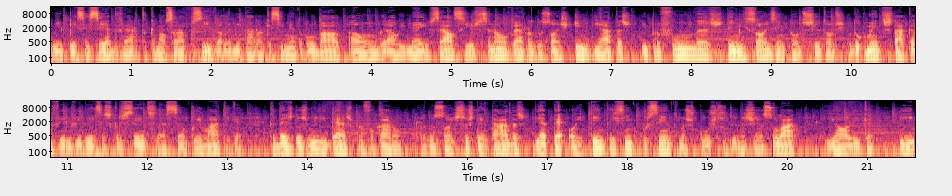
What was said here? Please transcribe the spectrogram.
O IPCC adverte que não será possível limitar o aquecimento global a 1,5 grau Celsius se não houver reduções imediatas e profundas de emissões em todos os setores. O documento destaca haver evidências crescentes da ação climática que desde 2010 provocaram reduções sustentadas de até 85% nos custos de energia solar, eólica e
